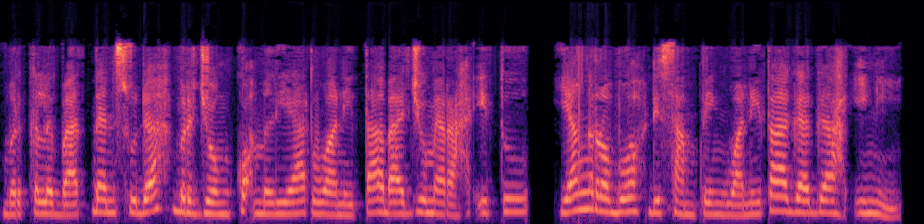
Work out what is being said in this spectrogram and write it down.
berkelebat dan sudah berjongkok melihat wanita baju merah itu, yang roboh di samping wanita gagah ini.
